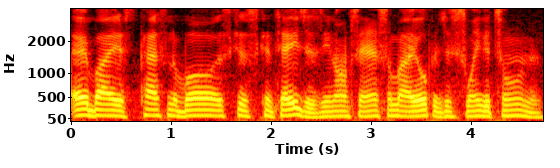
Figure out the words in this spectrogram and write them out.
everybody is passing the ball, it's just contagious. You know what I'm saying? Somebody open, just swing it to them, and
